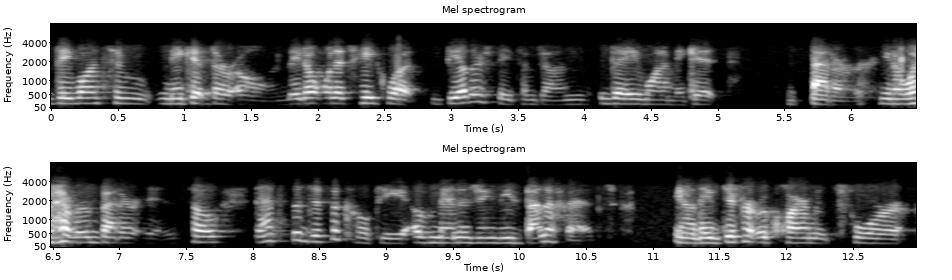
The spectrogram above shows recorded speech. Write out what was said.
they want to make it their own. They don't want to take what the other states have done. They want to make it better, you know, whatever better is. So that's the difficulty of managing these benefits. You know, they have different requirements for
